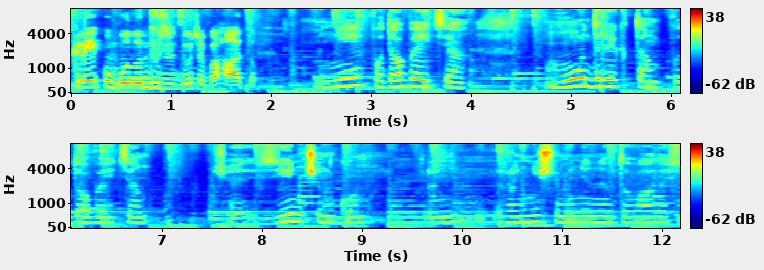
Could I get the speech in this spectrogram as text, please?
крику було дуже-дуже багато. Мені подобається Мудрик, там подобається ще Зінченко. Раніше мені не вдавалось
